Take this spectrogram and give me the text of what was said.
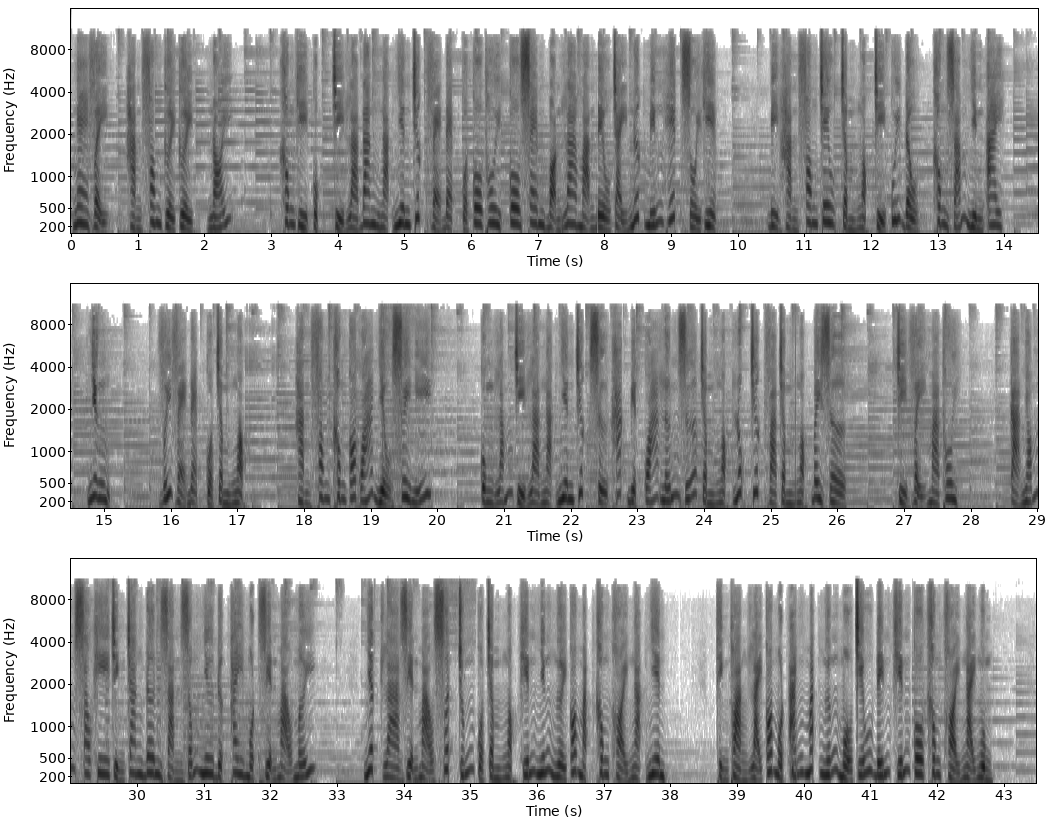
Nghe vậy, Hàn Phong cười cười, nói. Không kỳ cục chỉ là đang ngạc nhiên trước vẻ đẹp của cô thôi Cô xem bọn la mạn đều chảy nước miếng hết rồi kìa Bị Hàn Phong trêu Trầm Ngọc chỉ cúi đầu, không dám nhìn ai. Nhưng, với vẻ đẹp của Trầm Ngọc, Hàn Phong không có quá nhiều suy nghĩ. Cùng lắm chỉ là ngạc nhiên trước sự khác biệt quá lớn giữa Trầm Ngọc lúc trước và Trầm Ngọc bây giờ. Chỉ vậy mà thôi. Cả nhóm sau khi chỉnh trang đơn giản giống như được thay một diện mạo mới. Nhất là diện mạo xuất chúng của Trầm Ngọc khiến những người có mặt không khỏi ngạc nhiên thỉnh thoảng lại có một ánh mắt ngưỡng mộ chiếu đến khiến cô không khỏi ngại ngùng.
